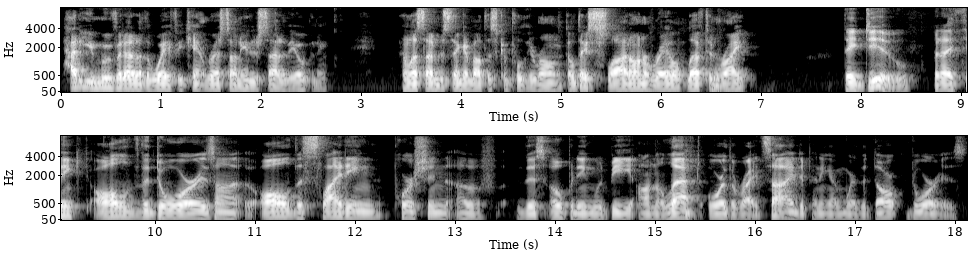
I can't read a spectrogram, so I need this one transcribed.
How do you move it out of the way if it can't rest on either side of the opening? Unless I'm just thinking about this completely wrong. Don't they slide on a rail left and right? They do, but I think all of the door is on all the sliding portion of this opening would be on the left or the right side, depending on where the door, door is.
